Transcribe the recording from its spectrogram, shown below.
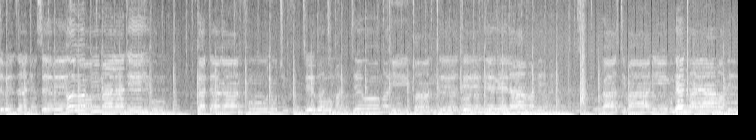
nyasebenza nyasebenza omutimala ndiyibo kataka nfuna uthi mfunzeko tixa ndendeyekela amabele. Sitokasitibani kungenxa yamabele.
